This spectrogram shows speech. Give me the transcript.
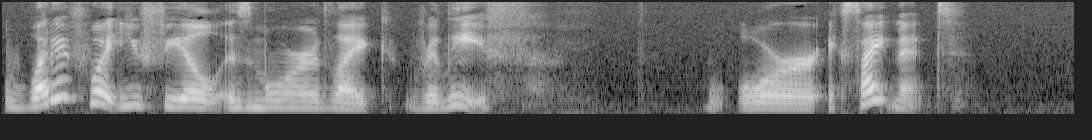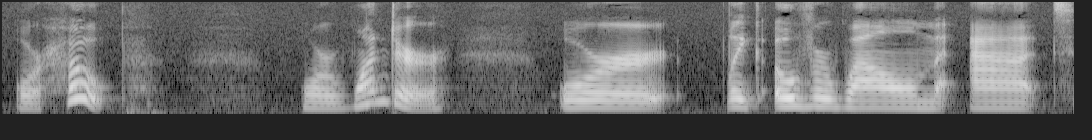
what if what you feel is more like relief or excitement or hope or wonder or like overwhelm at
